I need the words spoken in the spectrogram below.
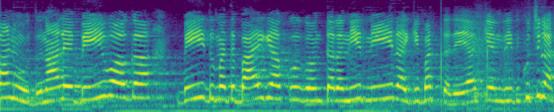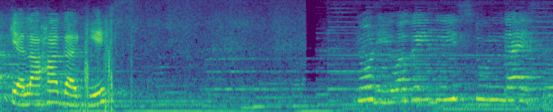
ಕಾಣುವುದು. ನಾಳೆ ಬೇಯುವಾಗ ಬೇಯ್ದು ಮತ್ತೆ ಬಾಯಿಗೆ ಹಾಕುವಾಗ ಒಂಥರ ನೀರು ನೀರಾಗಿ ಬರ್ತದೆ. ಯಾಕೆಂದ್ರೆ ಇದು ಕುಚಲ ಅಲ್ಲ, ಹಾಗಾಗಿ. ನೋಡಿ, ಇವಾಗ ಇದು ಇಷ್ಟು ಉಂಡೆ ಆಯ್ತು.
